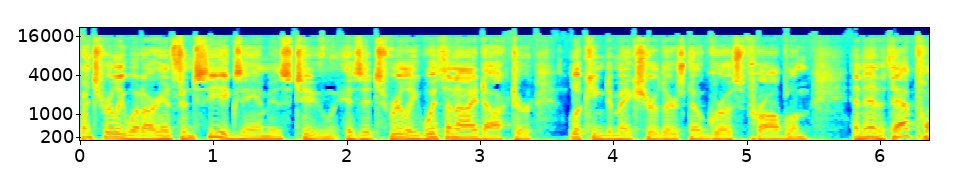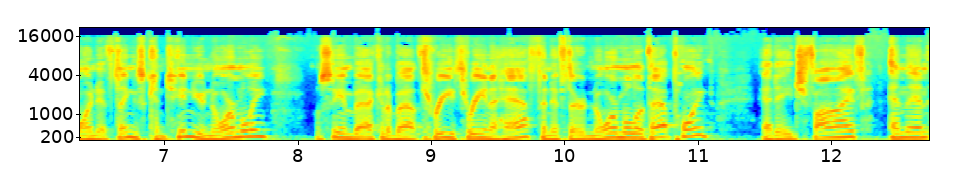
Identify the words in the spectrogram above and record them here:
That's really what our infancy exam is too. Is it's really with an eye doctor looking to make sure there's no gross problem. And then at that point, if things continue normally, we'll see them back at about three, three and a half. And if they're normal at that point, at age five, and then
